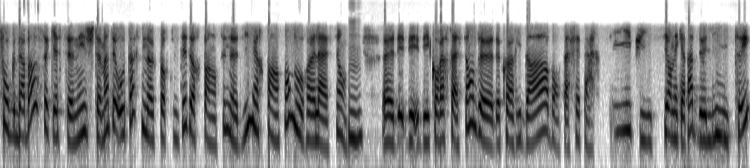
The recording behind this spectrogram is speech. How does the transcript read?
qu'il faut d'abord se questionner, justement. Autant c'est une opportunité de repenser notre vie, mais repensons nos relations. Mm. Euh, des, des, des, conversations de, de, corridor, bon, ça fait partie. Puis si on est capable de limiter,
